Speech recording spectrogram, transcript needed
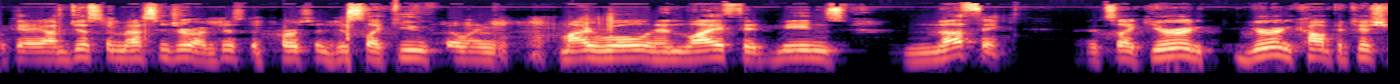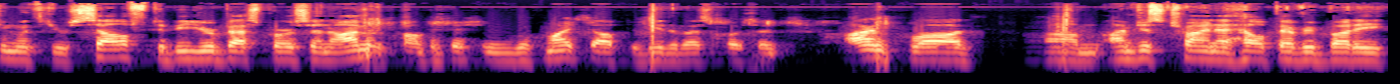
Okay. I'm just a messenger. I'm just a person, just like you filling my role in life. It means nothing. It's like you're in, you're in competition with yourself to be your best person. I'm in competition with myself to be the best person. I'm flawed. Um, I'm just trying to help everybody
